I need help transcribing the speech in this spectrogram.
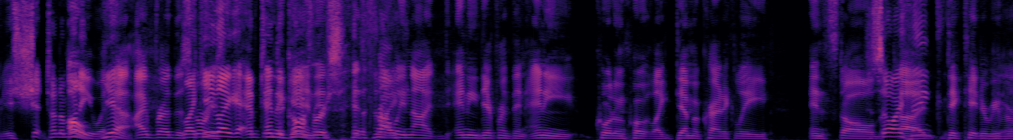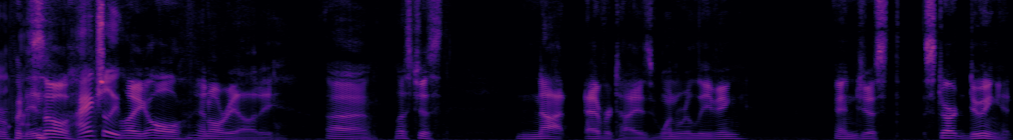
a shit ton of money oh, with yeah, him. I've read the like stories. he like emptied and the again, coffers. It's, it's probably not any different than any quote unquote like democratically installed So I uh, think- dictator we've ever put in. So I actually like all in all reality, uh, let's just not advertise when we're leaving, and just start doing it,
